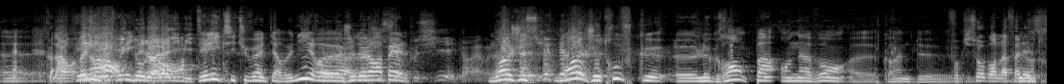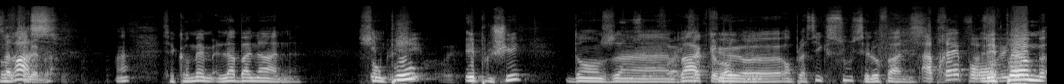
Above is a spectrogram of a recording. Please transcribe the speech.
euh, Alors, Eric, vas-y, Eric, explique-nous, là, à la limite. Eric, si tu veux intervenir, euh, je te le rappelle. quand même. Moi je, moi, je trouve que euh, le grand pas en avant, euh, quand même, de, Faut qu'il soit au bord de la de falaise, notre ça race, hein, c'est quand même la banane sans Épluchée, peau, épluchée, dans un bac euh, en plastique sous cellophane. Après, pour Les revenir- pommes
